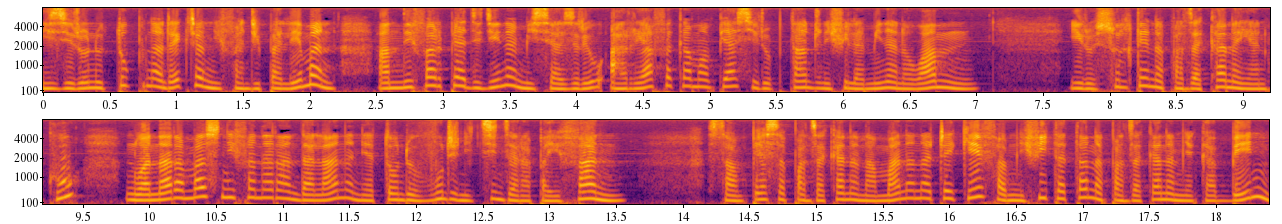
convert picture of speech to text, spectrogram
Izy ireo no tompon'andraikitra amin'ny fandriampahalemana amin'ny fari-piadidiana misy azy ireo ary afaka mampiasa ireo mpitandro ny filaminana ao aminy. Ireo solontenam-panjakana ihany koa no hanara-maso ny fanarahan-dalàna ny ataon'ireo vondron'itsinjaram-pahefana. Samy mpiasam-panjakana na manana traikefa amin'ny fitantanam-panjakana amin'ny ankapobeny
